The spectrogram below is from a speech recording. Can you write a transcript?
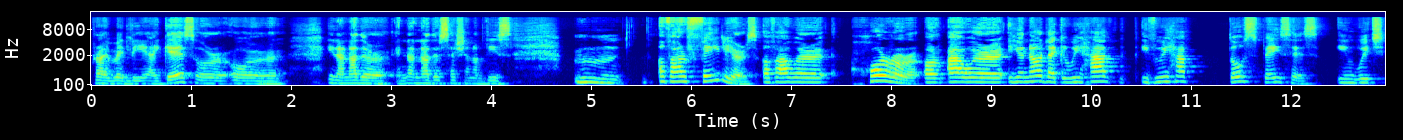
privately, I guess, or or in another in another session of this. Mm, of our failures, of our horror, of our, you know, like we have, if we have those spaces in which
